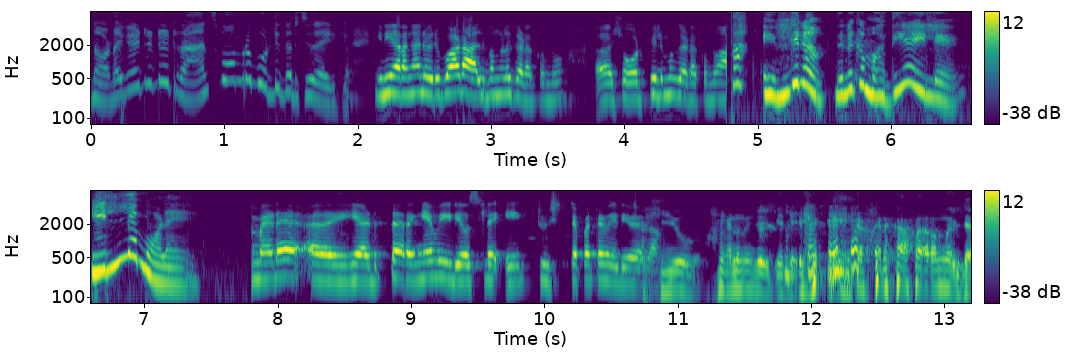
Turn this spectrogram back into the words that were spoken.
നുണ കേട്ടിട്ട് ട്രാൻസ്ഫോമർ പൊട്ടിത്തെറിച്ചതായിരിക്കും. ഇനി ഇറങ്ങാൻ ഒരുപാട് ആൽബങ്ങൾ കിടക്കുന്നു ഷോർട്ട് ഫിലിം കിടക്കുന്നു. എന്തിനാ? നിനക്ക് മതിയായില്ലേ? ഇല്ല മോളെ. അമ്മയുടെ ഈ അടുത്തിറങ്ങിയ വീഡിയോസിൽ ഏറ്റവും ഇഷ്ടപ്പെട്ട വീഡിയോ അയ്യോ അങ്ങനൊന്നും ചോദിക്കില്ലേ? അങ്ങനെ കാണാറൊന്നുമില്ല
